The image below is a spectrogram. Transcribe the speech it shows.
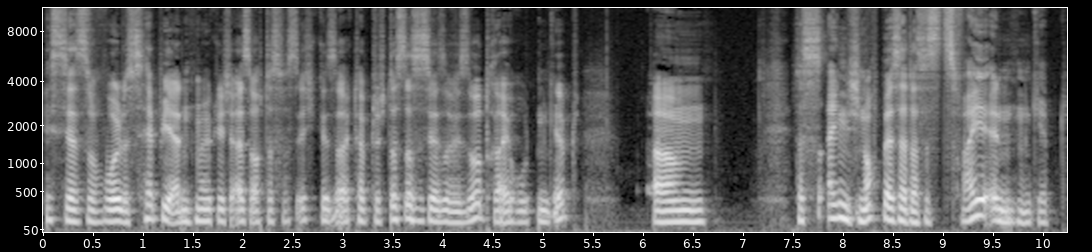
ist ja sowohl das Happy End möglich, als auch das, was ich gesagt habe. Durch das, dass es ja sowieso drei Routen gibt, ähm, das ist eigentlich noch besser, dass es zwei Enden gibt.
